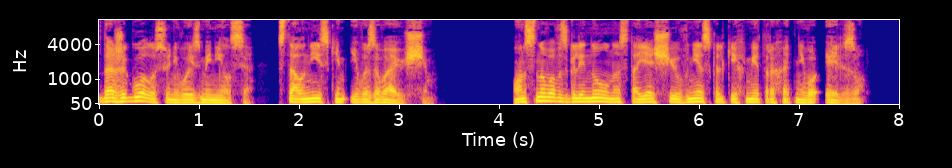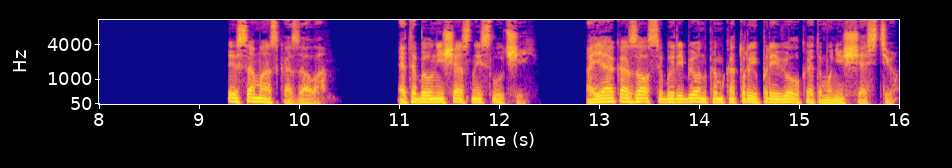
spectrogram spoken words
Даже голос у него изменился, стал низким и вызывающим. Он снова взглянул на стоящую в нескольких метрах от него Эльзу. «Ты сама сказала. Это был несчастный случай. А я оказался бы ребенком, который привел к этому несчастью.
